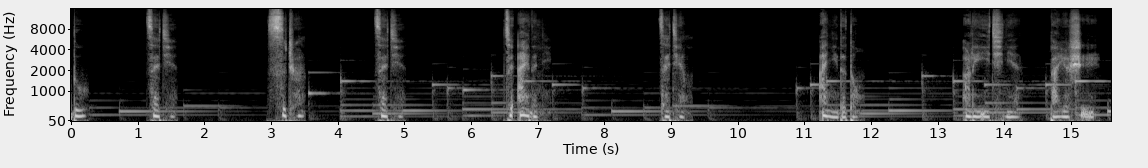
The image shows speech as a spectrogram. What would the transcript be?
都，再见；四川，再见；最爱的你，再见了。爱你的冬。二零一七年八月十日。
